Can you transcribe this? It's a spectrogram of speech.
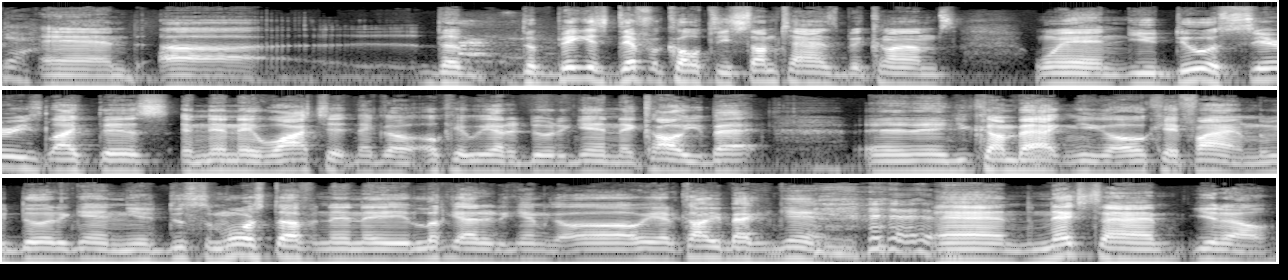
Yeah. And uh, the the biggest difficulty sometimes becomes when you do a series like this and then they watch it and they go, okay, we got to do it again. They call you back and then you come back and you go, okay, fine, we do it again. And You do some more stuff, and then they look at it again and go, oh, we had to call you back again. and the next time, you know,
